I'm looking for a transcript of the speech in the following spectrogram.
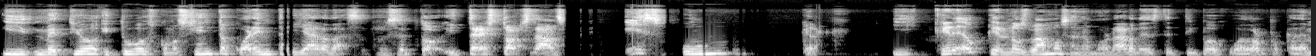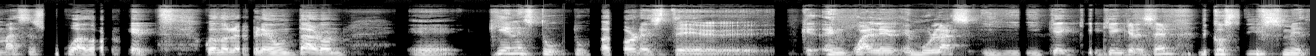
Y metió y tuvo como 140 yardas receptor y tres touchdowns. Es un crack. Y creo que nos vamos a enamorar de este tipo de jugador, porque además es un jugador que cuando le preguntaron eh, quién es tu, jugador, este, en cuál emulas y, qué, quién quieres ser, dijo Steve Smith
